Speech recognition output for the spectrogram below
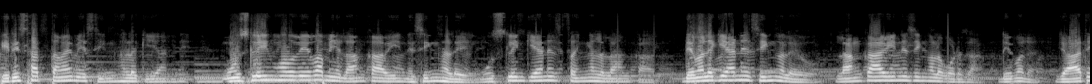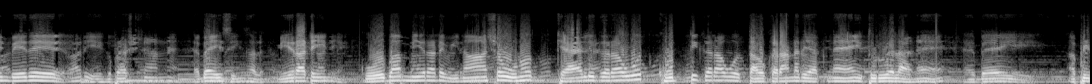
පිරිසක් තමයි මේ සිංහල කියන්නේ. මුස්ලිම් හෝ වේවා මේ ලංකාවේ ඉන්න සිංහලයේ. මුස්ලිම් කියන්නේ සිංහල ලංකාව. දෙමළ කියන්නේ සිංහලයෝ. ලංකාවේ ඉන්න සිංහල කොටසක්. දෙමළ. ජාතින් ભેදේ හරි ඒක ප්‍රශ්නයක් නැහැ. හැබැයි සිංහල මේ රටේ ඉන්නේ. කෝබම් මේ රට විනාශ වුණොත් කෑලි කරවුවොත් කුට්ටි කරවුවොත් තව කරන්න දෙයක් නැහැ. ඉතුරු වෙලා නැහැ. හැබැයි අපි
